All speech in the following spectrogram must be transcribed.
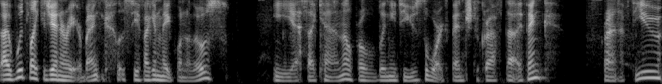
I would like a generator bank. Let's see if I can make one of those. Yes, I can. I'll probably need to use the workbench to craft that, I think. Craft you.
